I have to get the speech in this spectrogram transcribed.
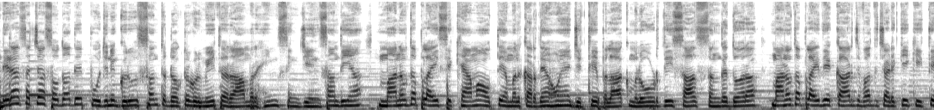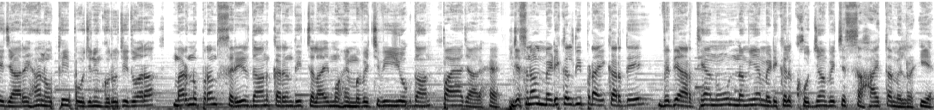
ਡੇਰਾ ਸੱਚਾ ਸੌਦਾ ਦੇ ਪੂਜਨੀ ਗੁਰੂ ਸੰਤ ਡਾਕਟਰ ਗੁਰਮੀਤ ਰਾਮ ਰਹੀਮ ਸਿੰਘ ਜੀ ਇਨਸਾਨ ਦੀਆਂ ਮਾਨਵਤਾ ਭਲਾਈ ਸਿੱਖਿਆਵਾਂ ਉੱਤੇ ਅਮਲ ਕਰਦਿਆਂ ਹੋਇਆਂ ਜਿੱਥੇ ਬਲਾਕ ਮਲੋੜ ਦੀ ਸਾਧ ਸੰਗਤ ਦੁਆਰਾ ਮਾਨਵਤਾ ਭਲਾਈ ਦੇ ਕਾਰਜ ਵੱਧ ਚੜ ਕੇ ਕੀਤੇ ਜਾ ਰਹੇ ਹਨ, ਉੱਥੇ ਪੂਜਨੀ ਗੁਰੂ ਜੀ ਦੁਆਰਾ ਮਰਨ ਉਪਰੰਤ ਸਰੀਰ ਦਾਨ ਕਰਨ ਦੀ ਚਲਾਈ ਮੁਹਿੰਮ ਵਿੱਚ ਵੀ ਯੋਗਦਾਨ ਪਾਇਆ ਜਾ ਰਿਹਾ ਹੈ। ਜਿਸ ਨਾਲ ਮੈਡੀਕਲ ਦੀ ਪੜ੍ਹਾਈ ਕਰਦੇ ਵਿਦਿਆਰਥੀਆਂ ਨੂੰ ਨਵੀਆਂ ਮੈਡੀਕਲ ਖੋਜਾਂ ਵਿੱਚ ਸਹਾਇਤਾ ਮਿਲ ਰਹੀ ਹੈ।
